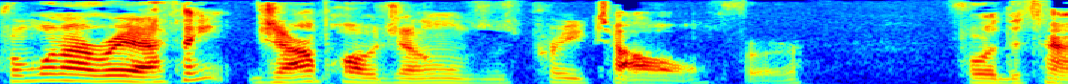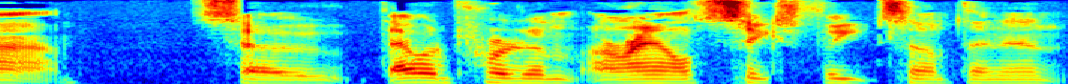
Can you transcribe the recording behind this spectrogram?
from what I read, I think John Paul Jones was pretty tall for for the time. So that would put him around six feet something. And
